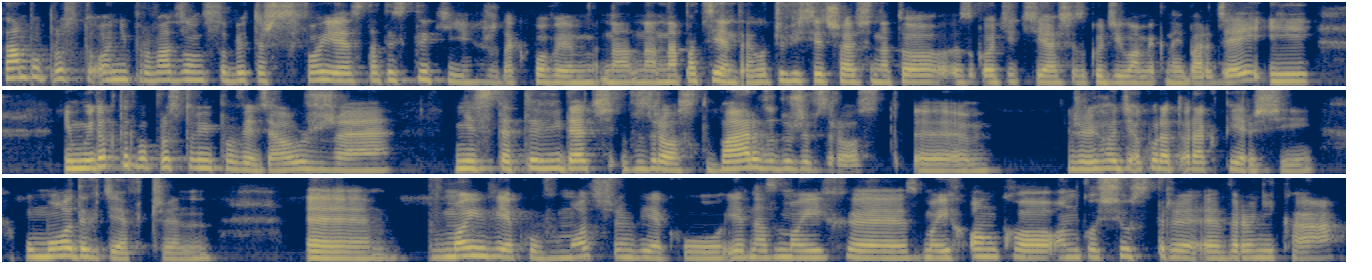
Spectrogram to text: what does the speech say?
tam po prostu oni prowadzą sobie też swoje statystyki, że tak powiem, na, na, na pacjentach. Oczywiście trzeba się na to zgodzić, ja się zgodziłam jak najbardziej. I, I mój doktor po prostu mi powiedział, że niestety widać wzrost, bardzo duży wzrost, jeżeli chodzi akurat o rak piersi u młodych dziewczyn. W moim wieku, w młodszym wieku, jedna z moich, y, z moich onko, onko sióstr, y, Weronika,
